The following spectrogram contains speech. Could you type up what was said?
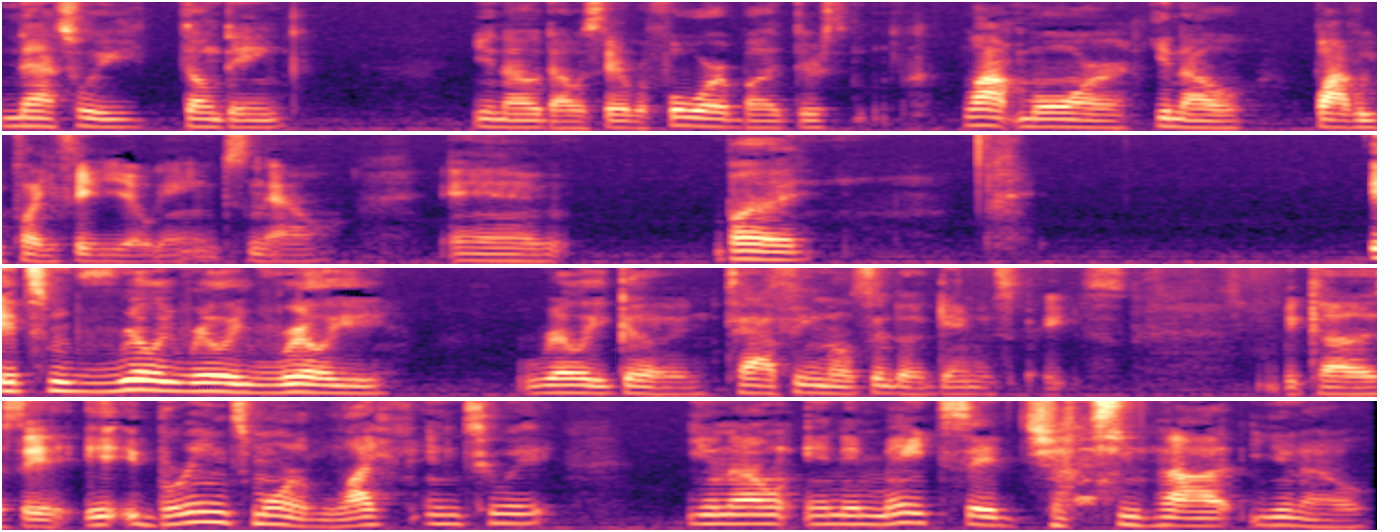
naturally don't think you know that was there before but there's a lot more you know why we play video games now. And but it's really really really really good to have females in the gaming space because it, it, brings more life into it, you know, and it makes it just not, you know,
